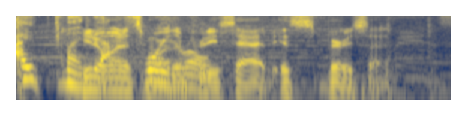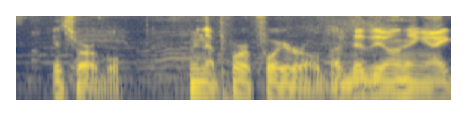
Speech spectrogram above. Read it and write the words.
I like You know that when it's more than pretty sad. It's very sad. It's horrible. I mean, that poor four year old. The, the only thing I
